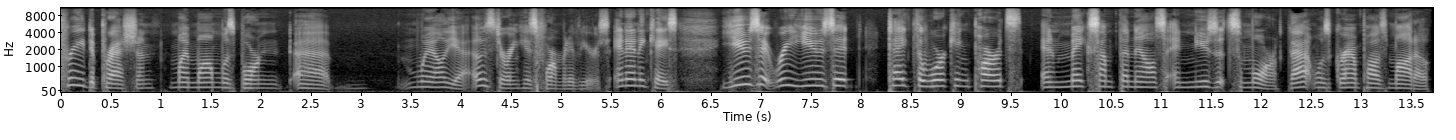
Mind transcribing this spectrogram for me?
pre Depression. My mom was born uh, well, yeah, it was during his formative years. In any case, use it, reuse it, take the working parts and make something else and use it some more. That was Grandpa's motto.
